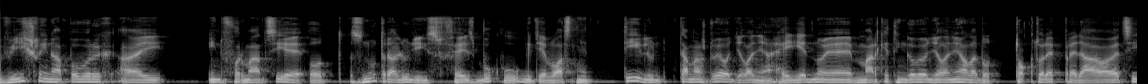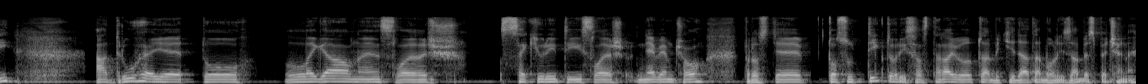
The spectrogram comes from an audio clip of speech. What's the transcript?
vyšli na povrch aj informácie od znútra ľudí z Facebooku, kde vlastne tí ľudí, tam máš dve oddelenia, hej, jedno je marketingové oddelenie, alebo to, ktoré predáva veci a druhé je to legálne slash security slash neviem čo, proste to sú tí, ktorí sa starajú o to, aby tie dáta boli zabezpečené.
